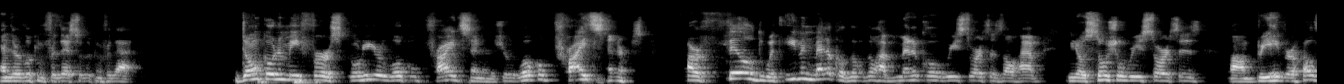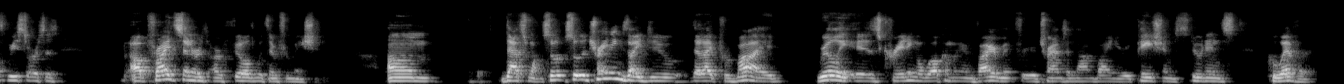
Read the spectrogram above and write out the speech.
and they're looking for this or looking for that. Don't go to me first. Go to your local pride centers. Your local pride centers are filled with even medical. They'll, they'll have medical resources. They'll have, you know, social resources, um, behavioral health resources. Uh, pride centers are filled with information. Um, that's one. So, so the trainings I do that I provide really is creating a welcoming environment for your trans and non-binary patients, students, whoever,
